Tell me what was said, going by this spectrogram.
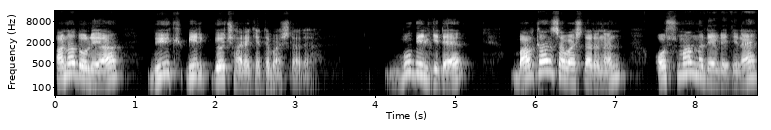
Anadolu'ya büyük bir göç hareketi başladı. Bu bilgide Balkan Savaşları'nın Osmanlı Devleti'ne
